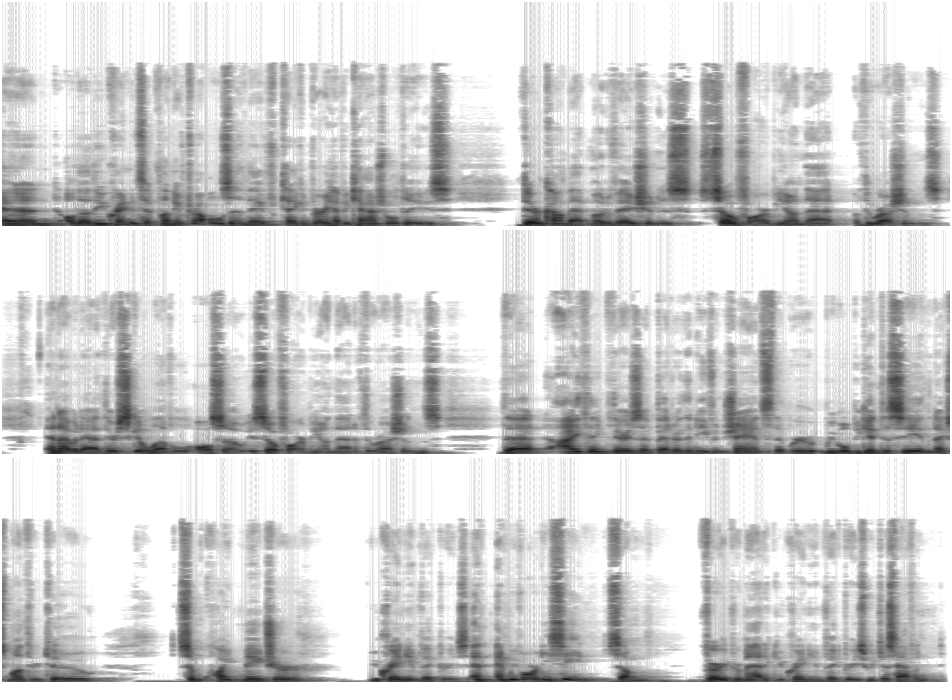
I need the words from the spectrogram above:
And although the Ukrainians have plenty of troubles and they've taken very heavy casualties, their combat motivation is so far beyond that of the Russians. And I would add their skill level also is so far beyond that of the Russians that I think there's a better than even chance that we we will begin to see in the next month or two some quite major Ukrainian victories. And, and we've already seen some very dramatic Ukrainian victories. We just haven't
